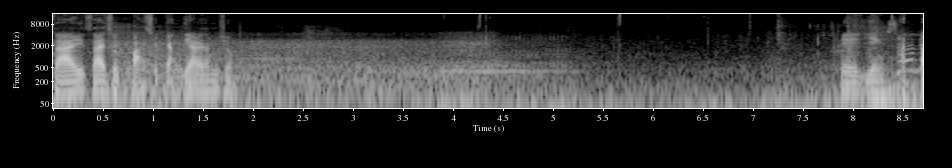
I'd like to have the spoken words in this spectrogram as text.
ซ้ายซ้ายสุดขวาสุดอย่างเดียวแล้วท่านผู้ชมเคยิงอัดไป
